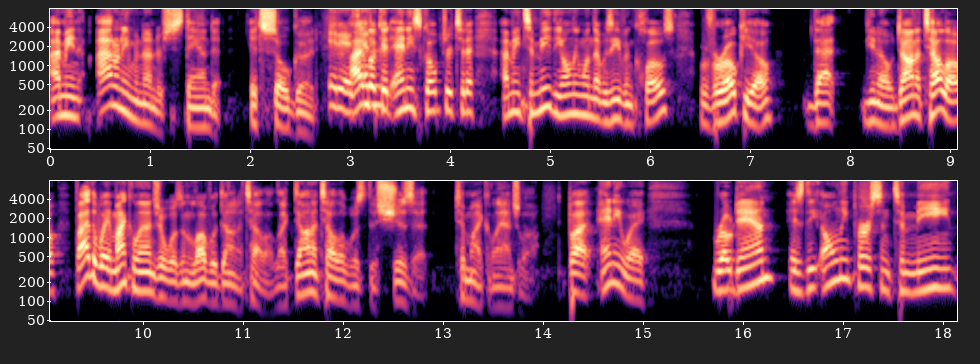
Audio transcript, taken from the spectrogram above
I mean, I don't even understand it. It's so good. It is, I look at any sculptor today. I mean, to me, the only one that was even close was Verrocchio. That you know, Donatello. By the way, Michelangelo was in love with Donatello. Like Donatello was the shizit to Michelangelo. But anyway, Rodin is the only person to me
